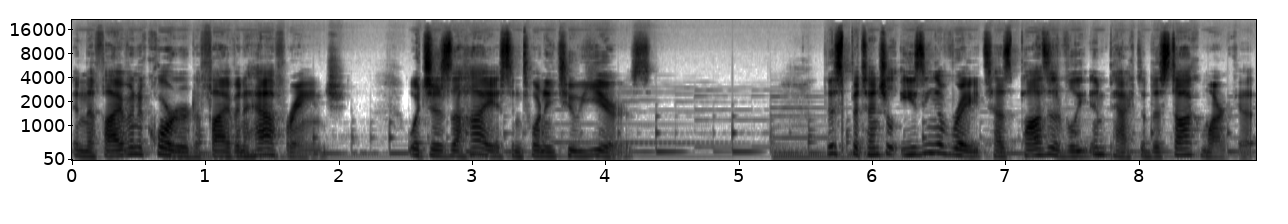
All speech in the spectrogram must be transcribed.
in the 5.25 to 5.5 range, which is the highest in 22 years. This potential easing of rates has positively impacted the stock market,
